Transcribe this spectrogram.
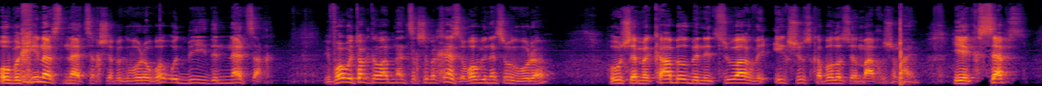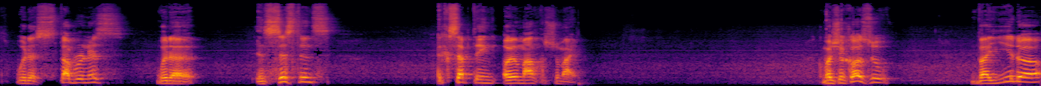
Obechinas Netzach Shebegvura, what would be the Netzach? Before we talked about Netzach Shebechesed, what would be Netzach Shebegvura? Who Shemekabel Benitzuach Ve'ikshus Kabolos Yelmachu Shemaim. He accepts with a stubbornness, with a insistence, accepting Oil Malchus Kumashikosu, Vayira,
